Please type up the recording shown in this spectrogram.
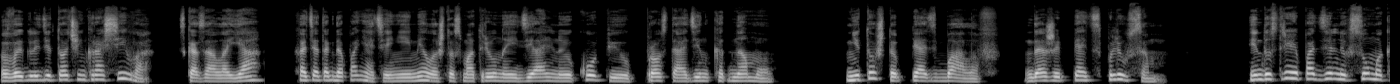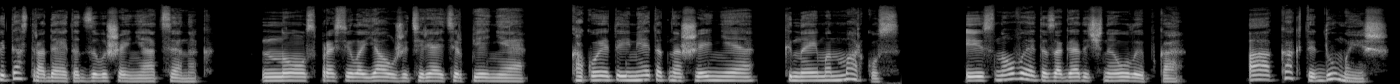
«Выглядит очень красиво», — сказала я, хотя тогда понятия не имела, что смотрю на идеальную копию просто один к одному. Не то что пять баллов, даже пять с плюсом. Индустрия поддельных сумок и та страдает от завышения оценок. Но, спросила я, уже теряя терпение, какое это имеет отношение к Нейман Маркус? И снова эта загадочная улыбка. «А как ты думаешь?»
